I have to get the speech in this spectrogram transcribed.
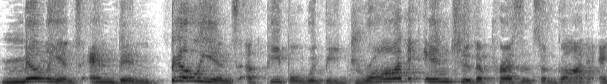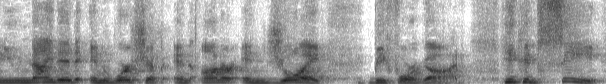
millions and then billions of people would be drawn into the presence of God and united in worship and honor and joy before God. He could see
